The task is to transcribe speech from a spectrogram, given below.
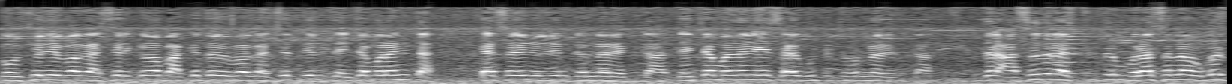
कौशल्य विभाग असेल किंवा बाकीचा विभाग असेल ते त्यांच्या मनाने त्या सगळे नियोजन करणार आहेत का? त्यांच्या मनाने हे सगळ्या गोष्टी ठरवणार आहेत का? जर असं जर असतील तर मुलासला उगाच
